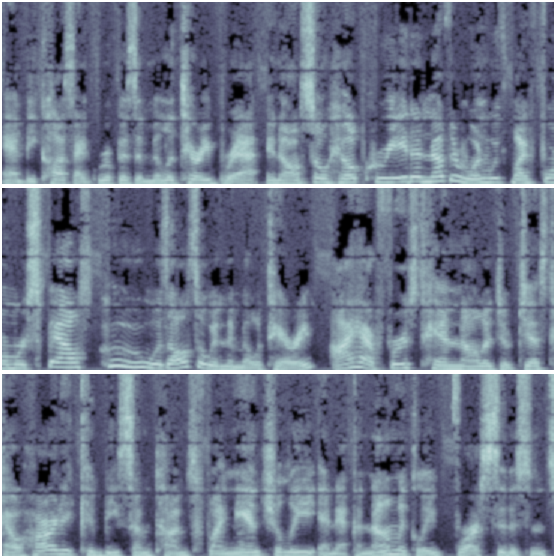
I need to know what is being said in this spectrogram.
And because I grew up as a military brat and also helped create another one with my former spouse, who was also in the military, I have firsthand knowledge of just how hard it can be sometimes financially and economically for our citizens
